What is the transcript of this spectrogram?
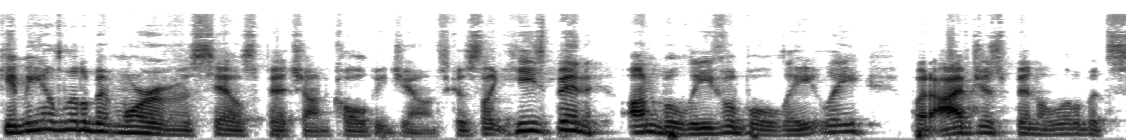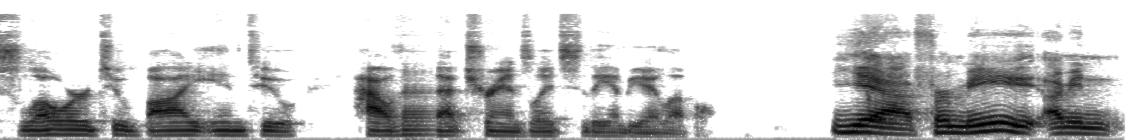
give me a little bit more of a sales pitch on Colby Jones because like he's been unbelievable lately, but I've just been a little bit slower to buy into how that, that translates to the NBA level. Yeah, for me, I mean,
